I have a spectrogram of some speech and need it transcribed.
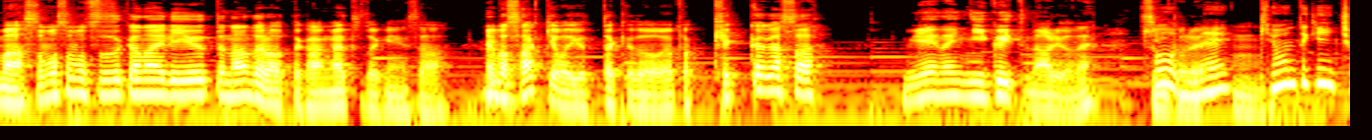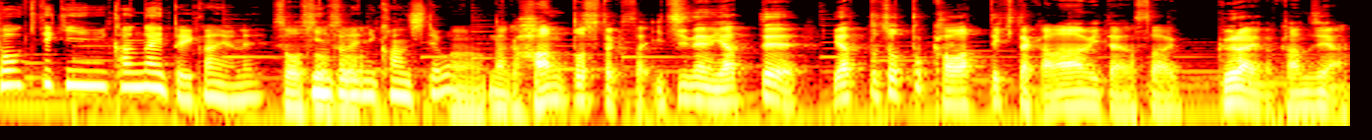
まあそもそも続かない理由ってなんだろうって考えた時にさやっぱさっきも言ったけど、やっぱ結果がさ見えにくいってのあるよね筋トレ。そうね、ん。基本的に長期的に考えんといかんよねそうそうそう。筋トレに関しては、うん、なんか半年とかさ1年やってやっとちょっと変わってきたかなみたいなさぐらいの感じやん。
